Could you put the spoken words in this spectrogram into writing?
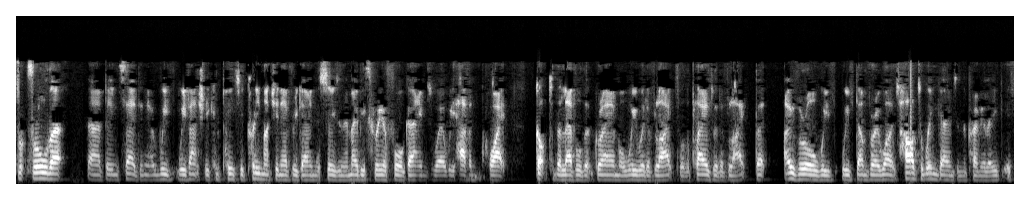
for, for all that uh, being said, you know, we've we've actually competed pretty much in every game this season. There may be three or four games where we haven't quite got to the level that Graham or we would have liked or the players would have liked, but overall we've we've done very well. It's hard to win games in the Premier League. It's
